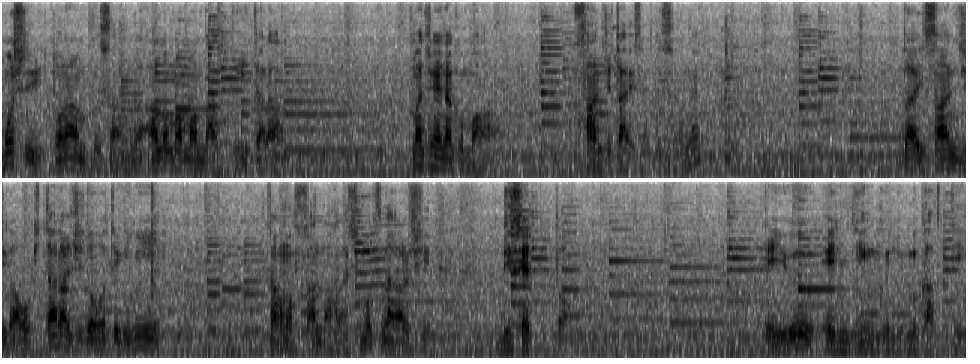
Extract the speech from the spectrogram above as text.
う？もしトランプさんがあのままになっていたら間違いなくまあ3次大戦ですよね。第3次が起きたら自動的に坂本さんの話もつながるしリセットっていうエンディングに向かっている。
